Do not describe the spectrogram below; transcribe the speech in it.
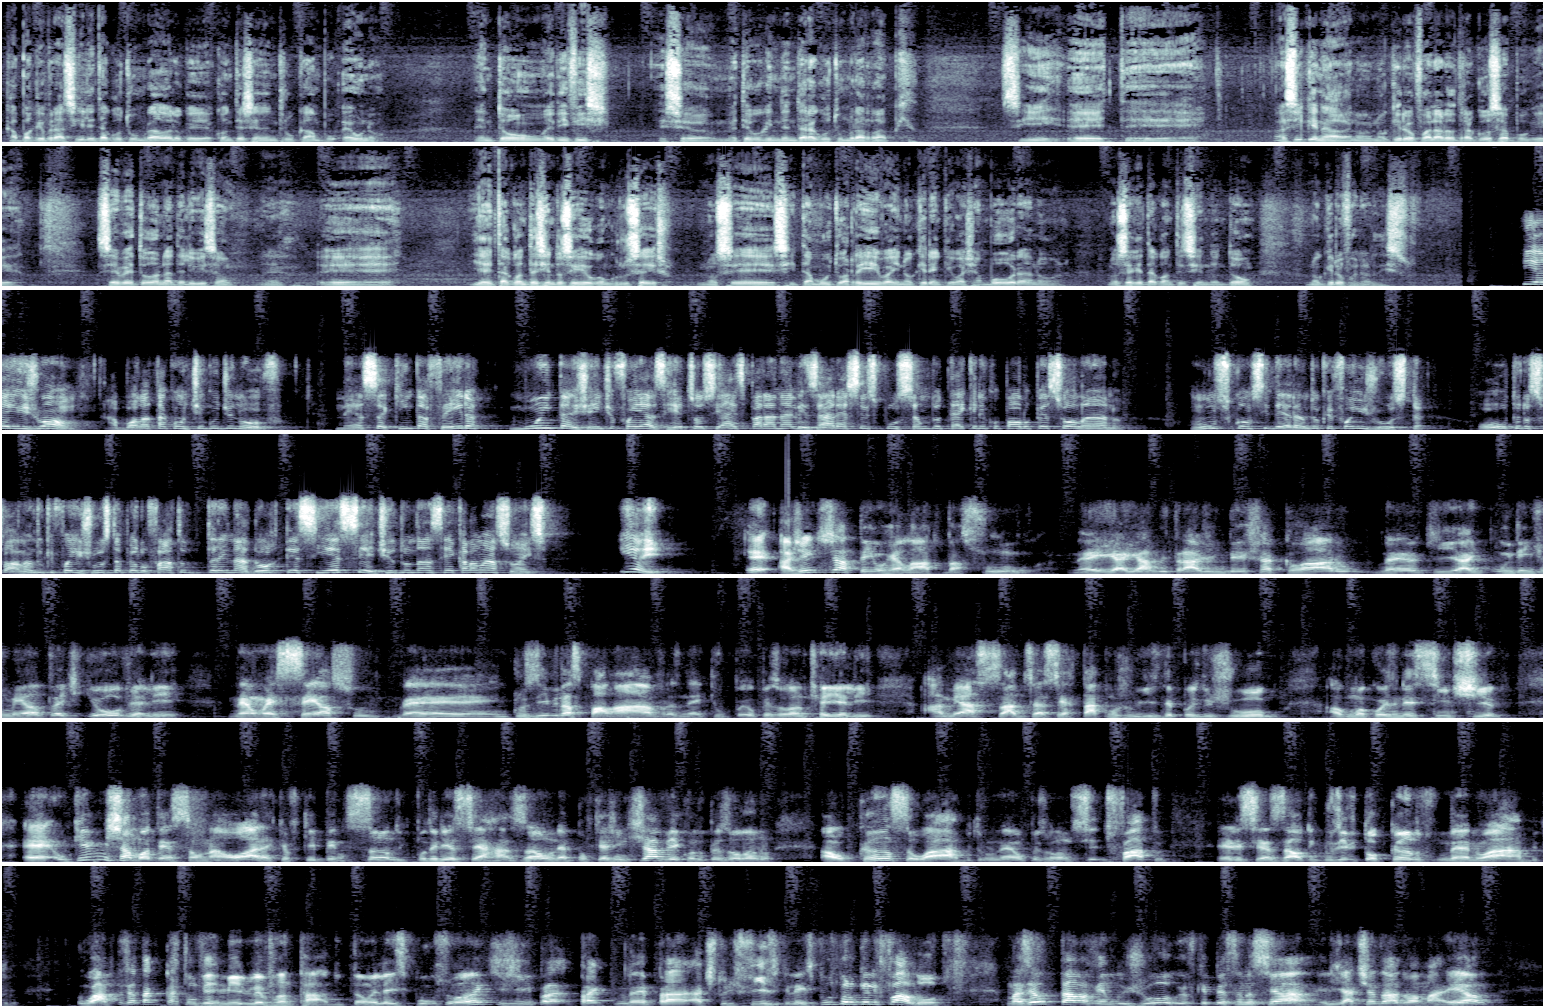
capaz que Brasil está acostumbrado a lo que acontece dentro del campo, yo no. Entonces es difícil, Eso, me tengo que intentar acostumbrar rápido. ¿Sí? Este, así que nada, no, no quiero hablar otra cosa porque se ve todo en la televisión. ¿eh? Eh, y está aconteciendo seguido con Cruzeiro. No sé si está muy arriba y no quieren que vaya embora, no, no sei o que está acontecendo, então não quero falar disso. E aí, João, a bola está contigo de novo. Nessa quinta-feira, muita gente foi às redes sociais para analisar essa expulsão do técnico Paulo Pessolano. Uns considerando que foi injusta, outros falando que foi justa pelo fato do treinador ter se excedido nas reclamações. E aí? É, a gente já tem o relato da súmula, né? E aí a arbitragem deixa claro, né, que a, o entendimento é de que houve ali, né, um excesso, né, inclusive nas palavras, né, que o, o Pesolano teria ali ameaçado se acertar com o juiz depois do jogo, alguma coisa nesse sentido. É, o que me chamou a atenção na hora, que eu fiquei pensando que poderia ser a razão, né? Porque a gente já vê quando o Pesolano alcança o árbitro, né? O Pesolano de fato ele se exalta, inclusive tocando né, no árbitro, o árbitro já está com o cartão vermelho levantado. Então ele é expulso antes de ir para né, atitude física. Ele é expulso pelo que ele falou. Mas eu estava vendo o jogo eu fiquei pensando assim: ah, ele já tinha dado o amarelo,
